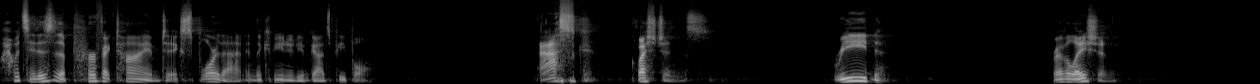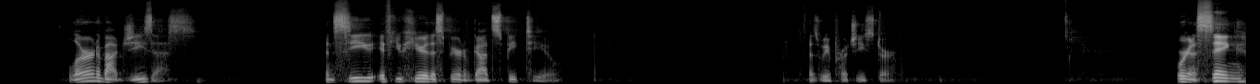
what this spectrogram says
I would say this is a perfect time to explore that in the community of God's people. Ask questions. Read Revelation. Learn about Jesus and see if you hear the Spirit of God speak to you as we approach Easter. We're going to sing,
